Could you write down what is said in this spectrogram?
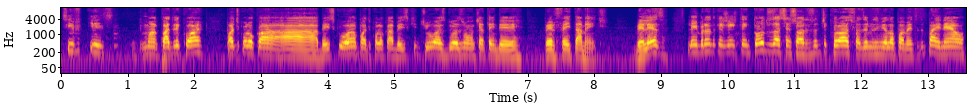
Se uma quadricore, pode colocar a Basic One, pode colocar a Basic 2, as duas vão te atender perfeitamente. Beleza? Lembrando que a gente tem todos os acessórios anti-cross, fazemos envelopamento do painel,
